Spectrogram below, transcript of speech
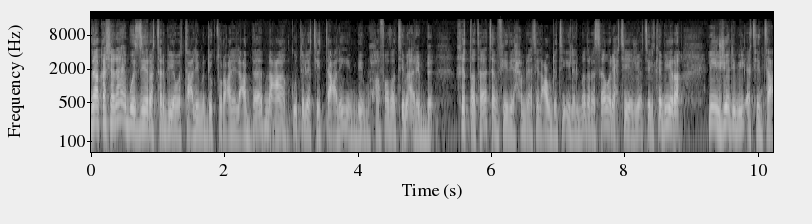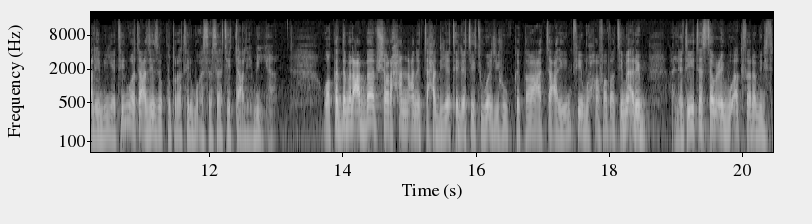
ناقش نائب وزير التربية والتعليم الدكتور علي العباب مع كتلة التعليم بمحافظة مأرب خطة تنفيذ حملة العودة إلى المدرسة والاحتياجات الكبيرة لإيجاد بيئة تعليمية وتعزيز قدرات المؤسسات التعليمية. وقدم العباب شرحا عن التحديات التي تواجه قطاع التعليم في محافظة مأرب التي تستوعب أكثر من 62%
